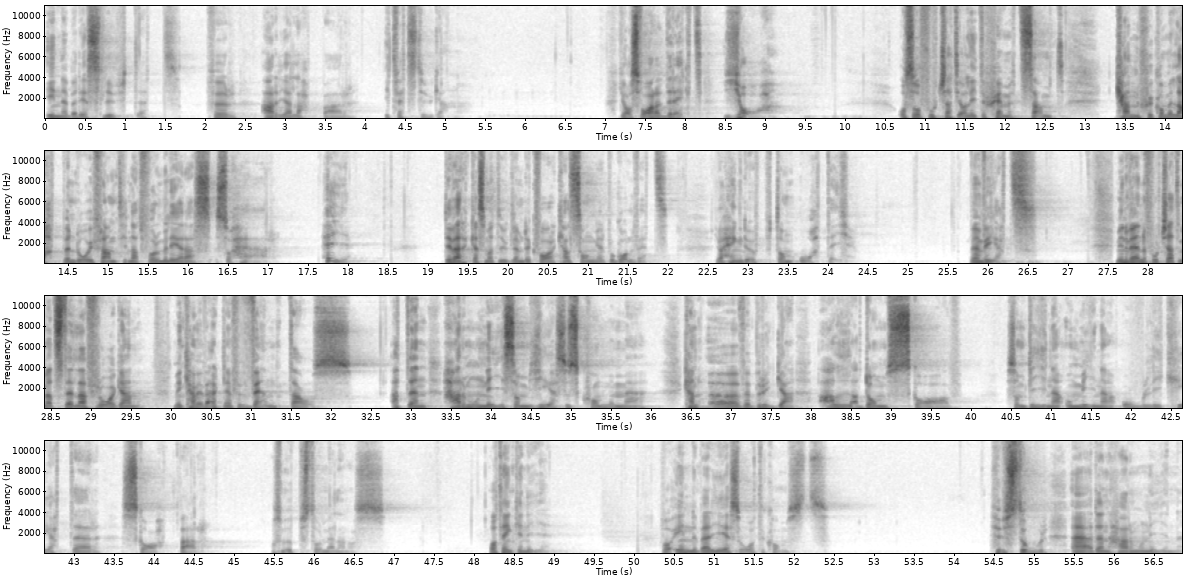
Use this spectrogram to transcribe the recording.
Innebär det slutet för arga lappar i tvättstugan? Jag svarade direkt ja. Och så fortsatte jag lite skämtsamt. Kanske kommer lappen då i framtiden att formuleras så här. Hej! Det verkar som att du glömde kvar kalsonger på golvet. Jag hängde upp dem åt dig. Vem vet? Min vän fortsatte med att ställa frågan, men kan vi verkligen förvänta oss att den harmoni som Jesus kommer med kan överbrygga alla de skav som dina och mina olikheter skapar och som uppstår mellan oss. Vad tänker ni? Vad innebär Jesu återkomst? Hur stor är den harmonin?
